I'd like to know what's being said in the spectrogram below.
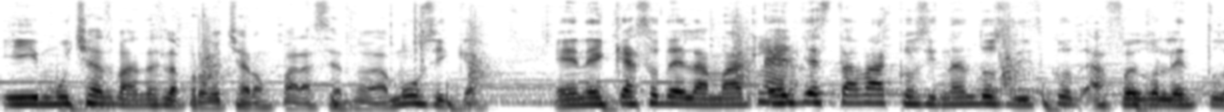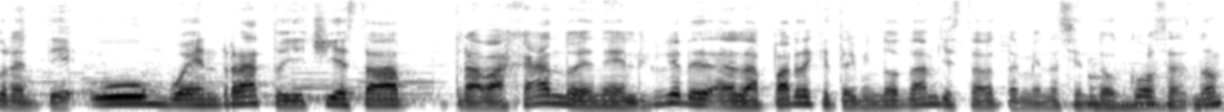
y muchas bandas la aprovecharon para hacer nueva música. En el caso de Lamar, él ya estaba cocinando su disco a fuego lento durante un buen rato y de hecho ya estaba trabajando en él. Creo que a la par de que terminó Dam ya estaba también haciendo cosas, ¿no?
